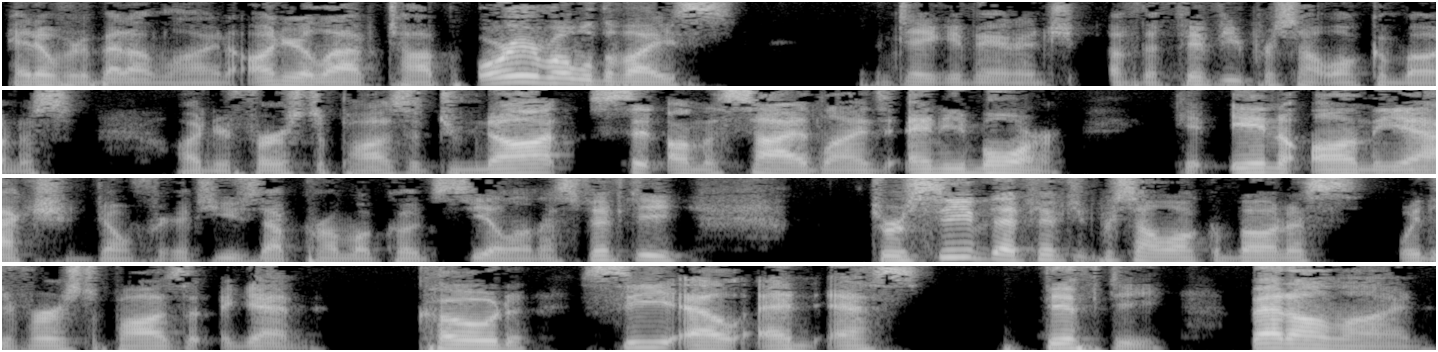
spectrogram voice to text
Head over to BetOnline on your laptop or your mobile device and take advantage of the 50% welcome bonus on your first deposit. Do not sit on the sidelines anymore. Get in on the action. Don't forget to use that promo code CLNS50 to receive that 50% welcome bonus with your first deposit. Again, code CLNS50. BetOnline,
